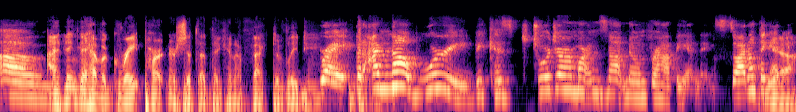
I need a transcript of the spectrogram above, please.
um, I think they have a great partnership that they can effectively do. right, but I'm not worried because George R. R. Martin's not known for happy endings, so I don't think Yeah.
